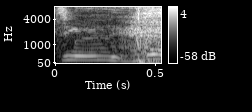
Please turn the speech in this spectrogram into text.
Everlasting hate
